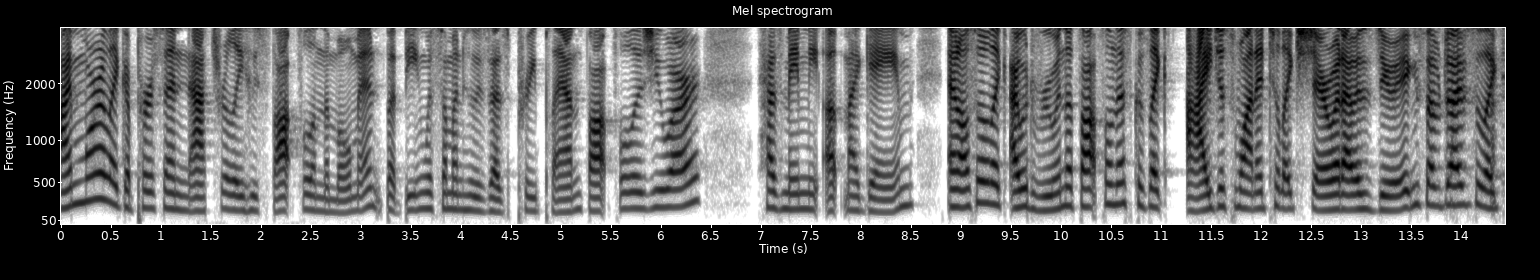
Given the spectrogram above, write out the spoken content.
I'm more like a person naturally who's thoughtful in the moment, but being with someone who's as pre planned thoughtful as you are has made me up my game. And also, like, I would ruin the thoughtfulness because, like, I just wanted to, like, share what I was doing sometimes. So, like,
